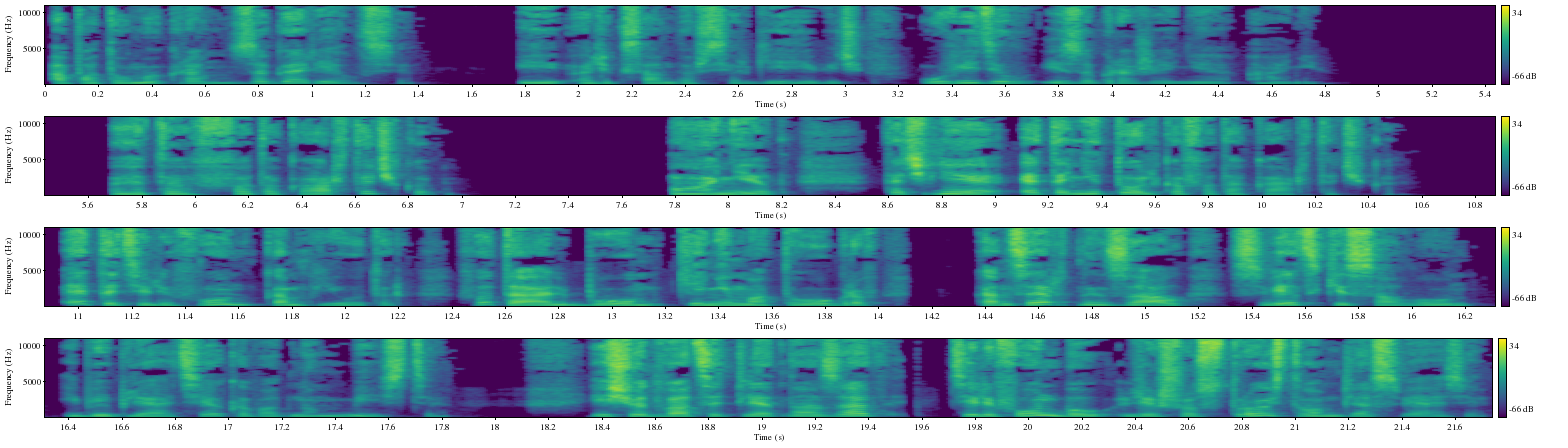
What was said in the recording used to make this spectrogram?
А потом экран загорелся, и Александр Сергеевич увидел изображение Ани. «Это фотокарточка?» «О, нет, точнее, это не только фотокарточка. Это телефон, компьютер, фотоальбом, кинематограф, концертный зал, светский салон и библиотека в одном месте. Еще 20 лет назад телефон был лишь устройством для связи,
